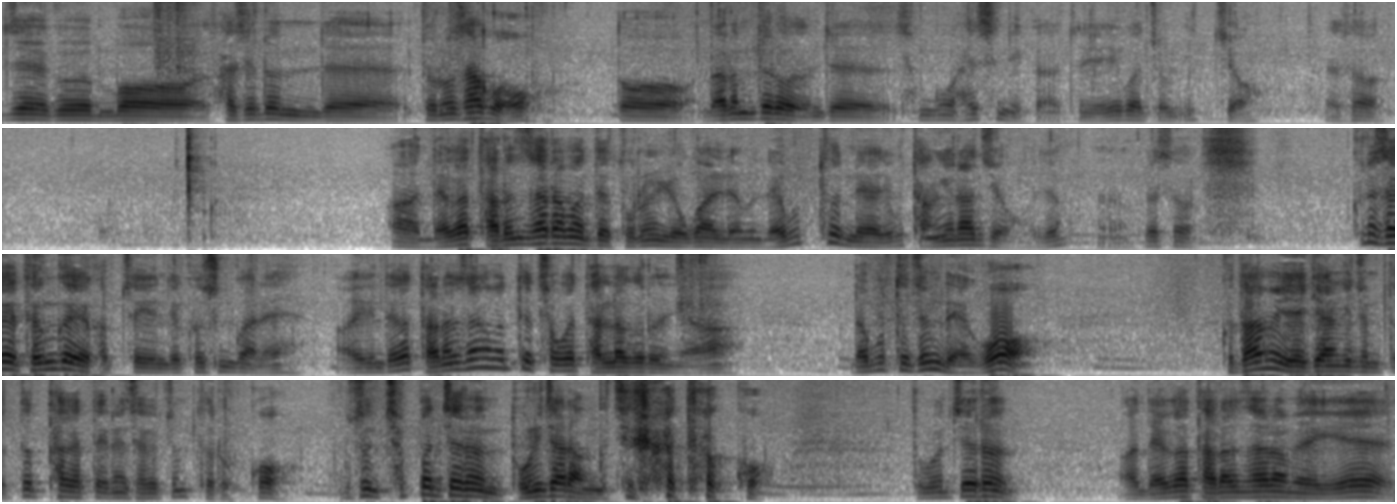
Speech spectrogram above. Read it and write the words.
이제 그 뭐 사실은 이제 변호사고 또 나름대로 이제 성공했으니까 좀 여유가 좀 있죠. 그래서 아 내가 다른 사람한테 돈을 요구하려면 내부터 내야지 당연하죠, 그죠? 어, 그래서 그런 생각이 든 거예요, 갑자기 이제 그 순간에 아 이게 내가 다른 사람한테 저거 달라 그러냐, 나부터 좀 내고 그 다음에 얘기하는 게좀 떳떳하겠다 이런 생각이 좀 들었고 우선 첫 번째는 돈이 잘 안 그칠 것 같았고 두 번째는 아, 내가 다른 사람에게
